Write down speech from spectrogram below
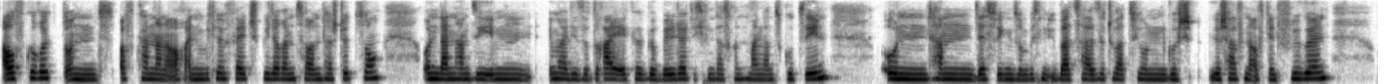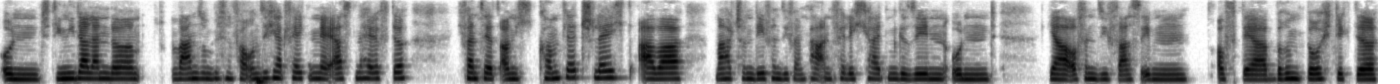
aufgerückt und oft kam dann auch eine Mittelfeldspielerin zur Unterstützung. Und dann haben sie eben immer diese Dreiecke gebildet. Ich finde, das konnte man ganz gut sehen und haben deswegen so ein bisschen Überzahlsituationen gesch geschaffen auf den Flügeln. Und die Niederlande waren so ein bisschen verunsichert vielleicht in der ersten Hälfte. Ich fand es jetzt auch nicht komplett schlecht, aber man hat schon defensiv ein paar Anfälligkeiten gesehen und ja, offensiv war es eben oft der berühmt-berüchtigte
